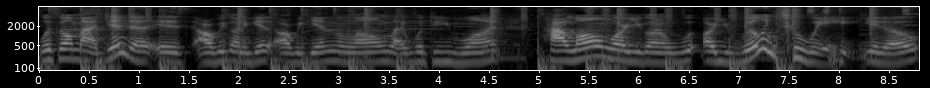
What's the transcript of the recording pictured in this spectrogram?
What's on my agenda is are we going to get are we getting along? Like what do you want? How long are you going to are you willing to wait, you know?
